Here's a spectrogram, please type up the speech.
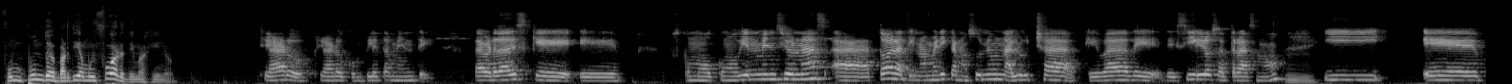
fue un punto de partida muy fuerte, imagino. Claro, claro, completamente. La verdad es que, eh, pues como, como bien mencionas, a toda Latinoamérica nos une una lucha que va de, siglos atrás, ¿no? Mm. Y eh,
